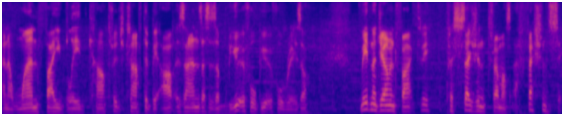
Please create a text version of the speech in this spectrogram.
and a 1.5 blade cartridge crafted by artisans. This is a beautiful, beautiful razor. Made in a German factory, precision trimmers, efficiency,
